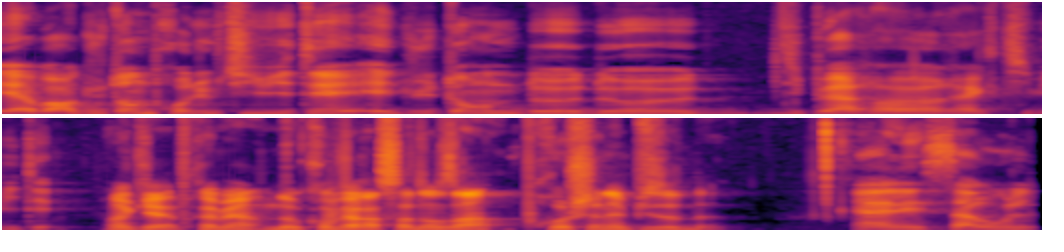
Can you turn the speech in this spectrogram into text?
et avoir du temps de productivité et du temps d'hyper de, d'hyper euh, réactivité. Ok, très bien. Donc on verra ça dans un prochain épisode. Allez, ça roule.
